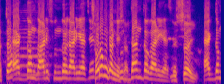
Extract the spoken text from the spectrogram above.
আচ্ছা। একদম গাড়ি সুন্দর গাড়ি আছে। শোরুম কন্ডিশন দুর্দান্ত গাড়ি আছে। নিশ্চয়ই। একদম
